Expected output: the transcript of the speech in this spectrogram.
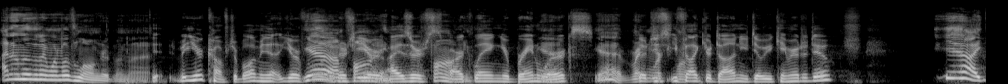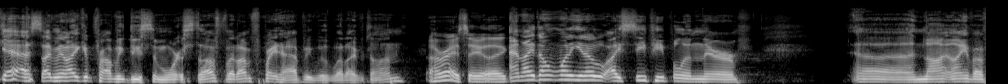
I don't know that I want to live longer than that. But you're comfortable. I mean, you're full Yeah, of energy. Your eyes are sparkling. Your brain works. Yeah, So just, you feel like you're done. You did what you came here to do. Yeah, I guess. I mean, I could probably do some more stuff, but I'm quite happy with what I've done. All right. So you're like, And I don't want to, you know, I see people in their, uh, nine, I have a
